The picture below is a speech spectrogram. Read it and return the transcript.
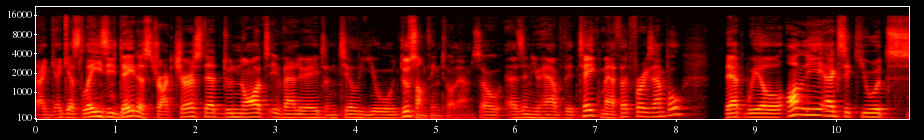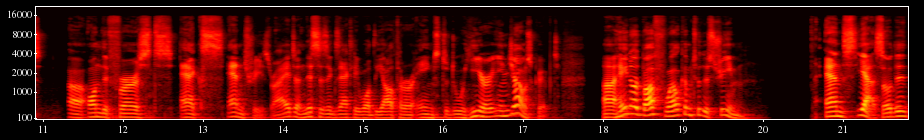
I guess lazy data structures that do not evaluate until you do something to them. So as in you have the take method, for example, that will only execute uh, on the first X entries, right? And this is exactly what the author aims to do here in JavaScript. Uh, hey, NoteBuff, welcome to the stream. And yeah, so the,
